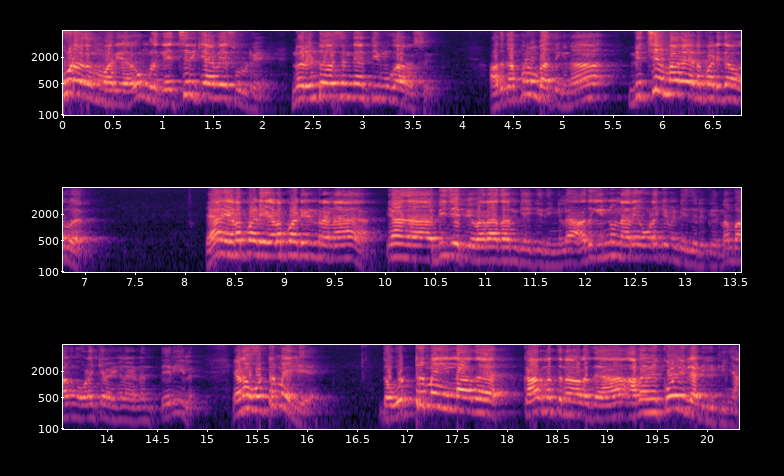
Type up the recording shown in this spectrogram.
ஊடகம் மாதிரியாக உங்களுக்கு எச்சரிக்கையாவே சொல்றேன். இன்னும் ரெண்டு வருஷம் தான் திமுக அரசு. அதுக்கப்புறம் பாத்தீங்கன்னா நிச்சயமாக எடப்பாடி தான் வருவார். ஏன் எடப்பாடி எடப்பாடின்றனா? ஏன் பிஜேபி வராதான்னு கேட்குறீங்களா அதுக்கு இன்னும் நிறைய உழைக்க வேண்டியது இருக்குது நம்ம ஆளுங்க உழைக்கிறாங்களா என்னன்னு தெரியல. ஏன்னா ஒற்றுமை இல்லையே. இந்த ஒற்றுமை இல்லாத காரணத்தினால தான் அவன் கோழி விளையாடிக்கிட்டீங்க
